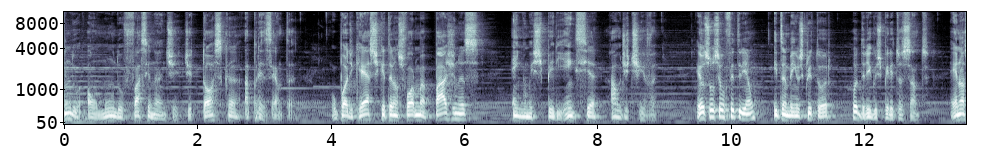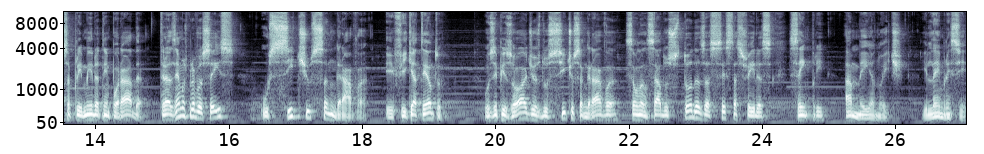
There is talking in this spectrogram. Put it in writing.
Bem-vindo ao mundo fascinante de Tosca Apresenta, o podcast que transforma páginas em uma experiência auditiva. Eu sou seu anfitrião e também o escritor Rodrigo Espírito Santo. Em nossa primeira temporada, trazemos para vocês o Sítio Sangrava. E fique atento! Os episódios do Sítio Sangrava são lançados todas as sextas-feiras, sempre à meia-noite. E lembrem-se,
